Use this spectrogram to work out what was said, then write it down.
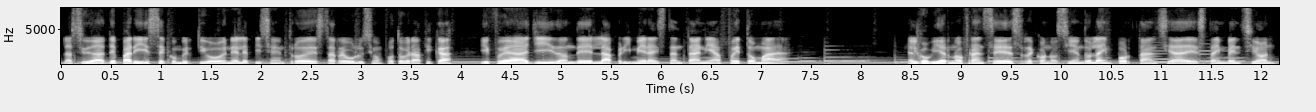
La ciudad de París se convirtió en el epicentro de esta revolución fotográfica y fue allí donde la primera instantánea fue tomada. El gobierno francés, reconociendo la importancia de esta invención,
